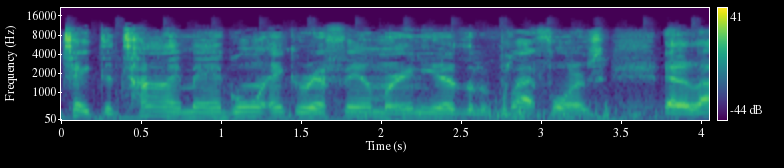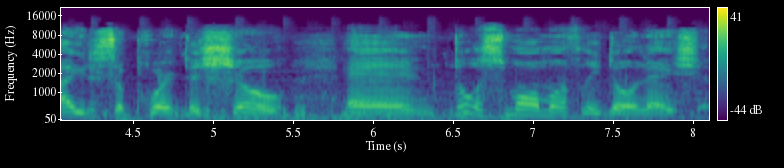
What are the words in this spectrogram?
take the time, man, go on Anchor FM or any other platforms that allow you to support the show and do a small monthly donation.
